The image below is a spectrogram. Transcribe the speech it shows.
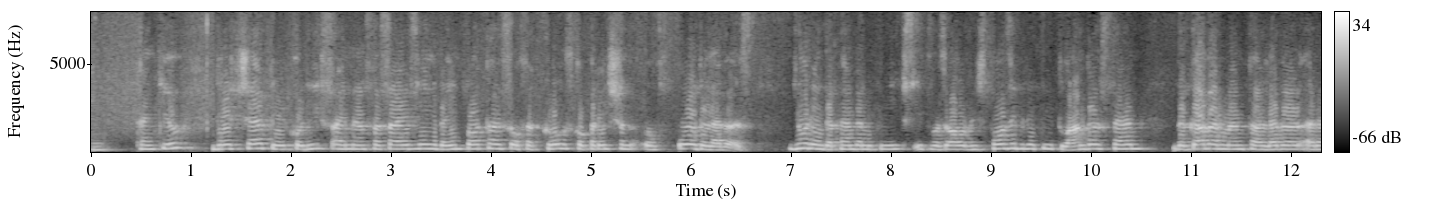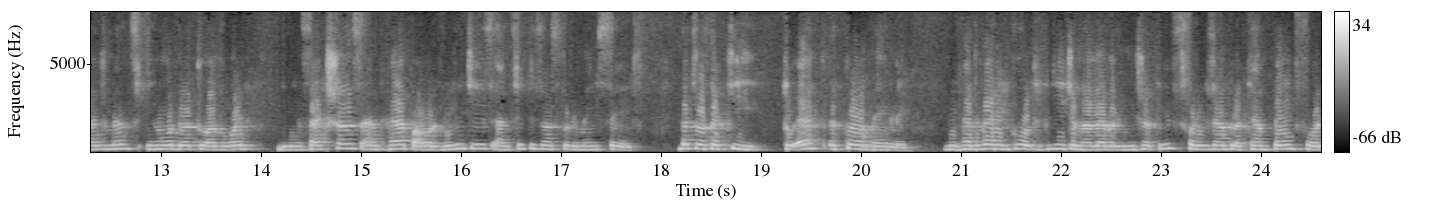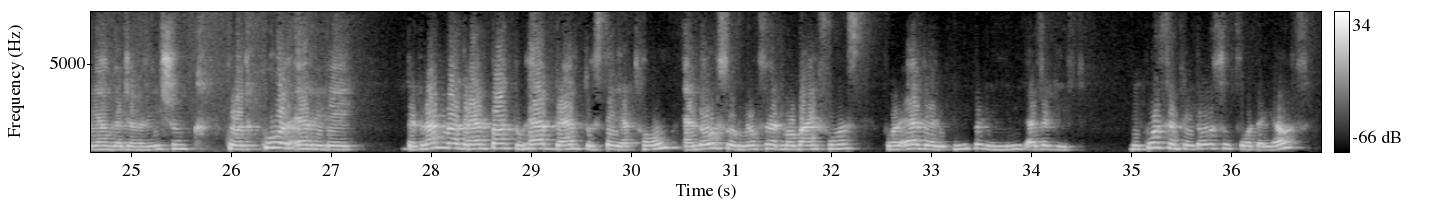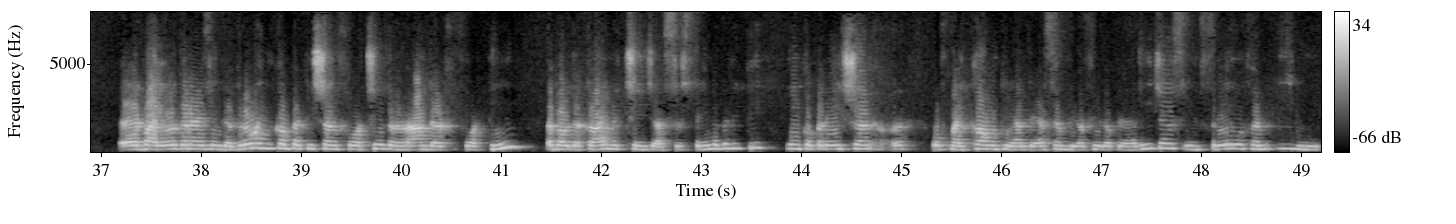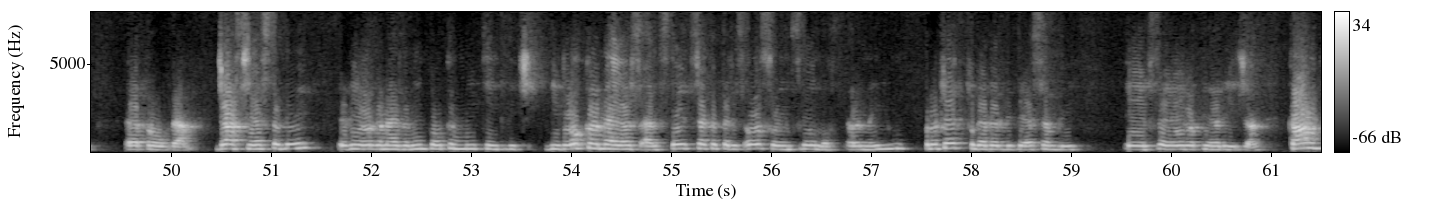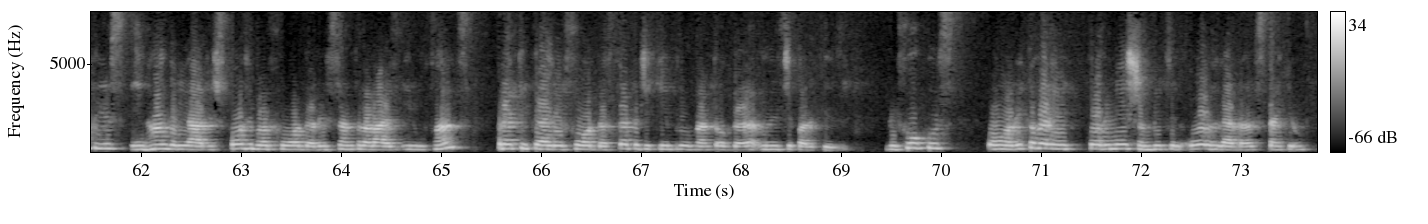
Thank you. Dear Chair, dear colleagues, I'm emphasizing the importance of a close cooperation of all the levels. During the pandemic weeks, it was our responsibility to understand the governmental level arrangements in order to avoid the infections and help our villages and citizens to remain safe. That was the key to act accordingly. We had very good regional level initiatives, for example, a campaign for younger generation called Call Every Day the grandma, grandpa to help them to stay at home, and also we offered mobile phones for elderly people in need as a gift. We concentrate also for the youth uh, by organizing a drawing competition for children under 14 about the climate change and sustainability in cooperation uh, of my county and the Assembly of European Regions in frame of an EU uh, program. Just yesterday, we organized an important meeting which with local mayors and state secretaries also in frame of an EU project together with the Assembly of the European region. Counties in Hungary are responsible for the decentralized EU funds, practically for the strategic improvement of the municipalities. We focus on recovery coordination between all levels. Thank you.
